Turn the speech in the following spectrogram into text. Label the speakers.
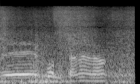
Speaker 1: Eh, Fontana, ¿no?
